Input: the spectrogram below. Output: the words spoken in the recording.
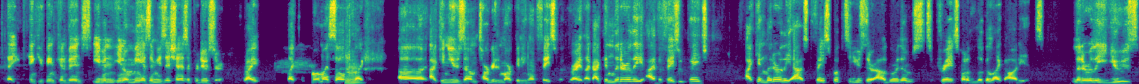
that you think you can convince. Even, you know, me as a musician, as a producer, right? Like for myself, Mm. like uh, I can use um, targeted marketing on Facebook, right? Like I can literally, I have a Facebook page. I can literally ask Facebook to use their algorithms to create it's called a lookalike audience. Literally use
